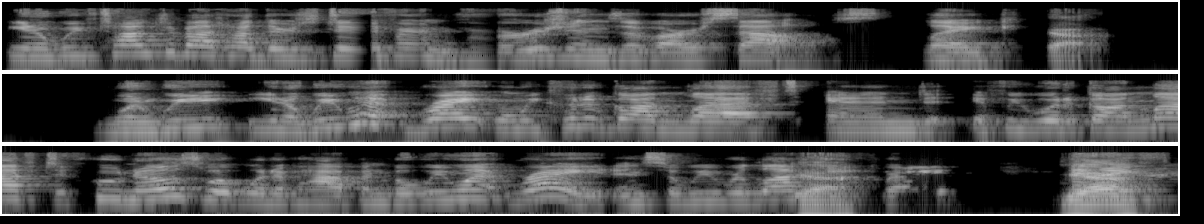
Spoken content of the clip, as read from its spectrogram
You know, we've talked about how there's different versions of ourselves. Like, yeah. When we, you know, we went right when we could have gone left. And if we would have gone left, who knows what would have happened, but we went right. And so we were lucky, yeah. right? Yeah. And I feel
